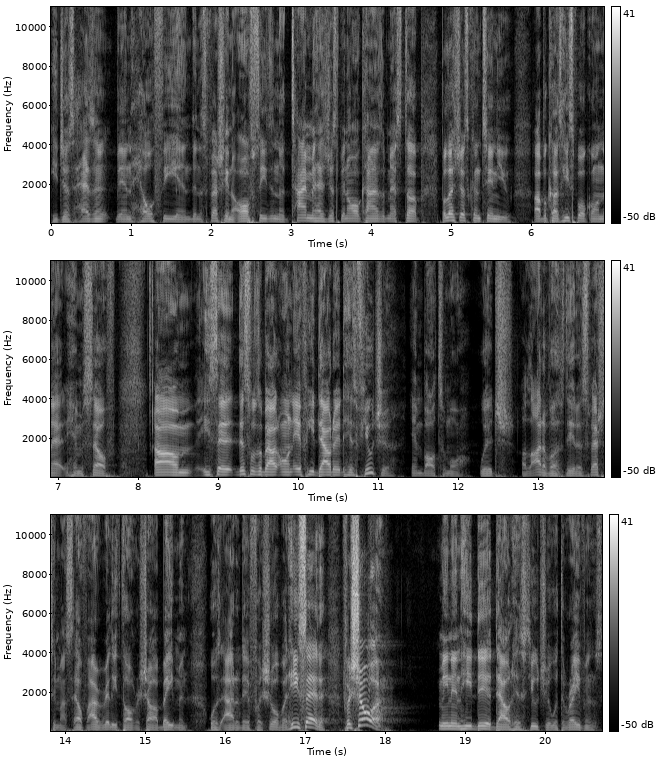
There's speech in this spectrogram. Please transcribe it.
He just hasn't been healthy, and then especially in the off season, the timing has just been all kinds of messed up. But let's just continue uh, because he spoke on that himself. Um, he said this was about on if he doubted his future in Baltimore, which a lot of us did, especially myself. I really thought Rashod Bateman was out of there for sure, but he said for sure, meaning he did doubt his future with the Ravens.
